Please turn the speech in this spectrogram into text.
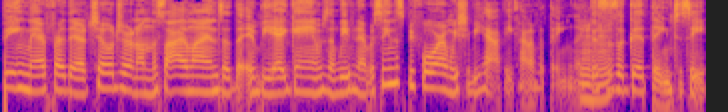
being there for their children on the sidelines of the NBA games, and we've never seen this before, and we should be happy, kind of a thing. Like this is a good thing to see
